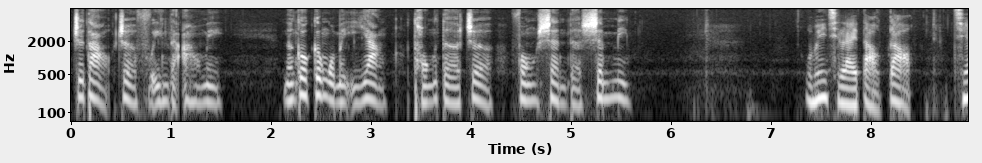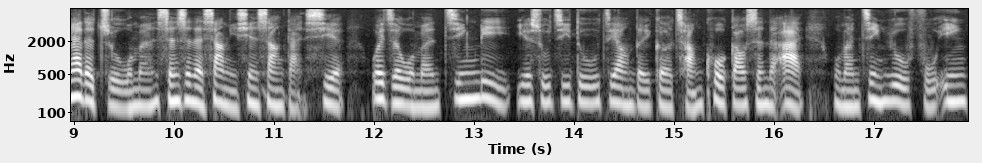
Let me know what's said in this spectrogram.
知道这福音的奥秘，能够跟我们一样同得这丰盛的生命。我们一起来祷告。亲爱的主，我们深深的向你献上感谢。为着我们经历耶稣基督这样的一个长阔高深的爱，我们进入福音，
